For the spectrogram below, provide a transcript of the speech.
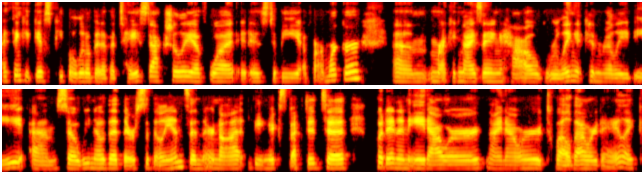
I think it gives people a little bit of a taste, actually, of what it is to be a farm worker, um, recognizing how grueling it can really be. Um, so we know that they're civilians and they're not being expected to put in an eight hour, nine hour, 12 hour day like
